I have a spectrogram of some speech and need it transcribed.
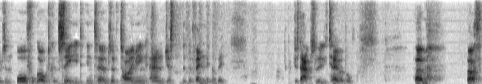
was an awful goal to concede in terms of timing and just the defending of it. Just absolutely terrible. Um, but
